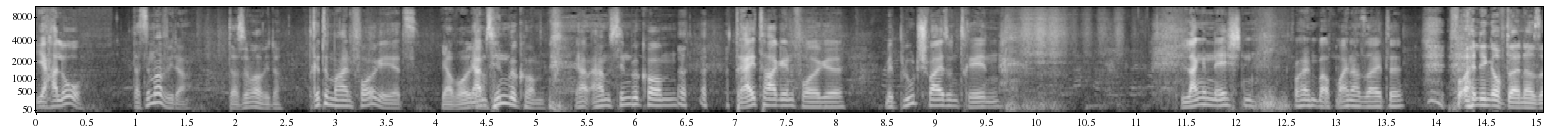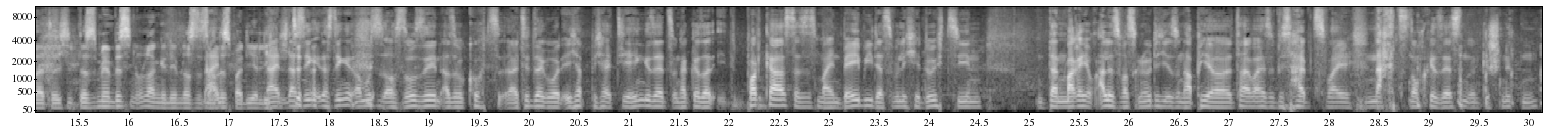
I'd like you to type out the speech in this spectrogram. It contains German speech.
Ja, hallo. Da sind wir wieder. Da sind wir wieder. Dritte Mal in Folge jetzt. Jawohl. Wir ja. haben es hinbekommen. Wir haben es hinbekommen. Drei Tage in Folge mit Blut, Schweiß und Tränen. Langen Nächten, vor allem auf meiner Seite. Vor allen Dingen auf deiner Seite. Ich, das ist mir ein bisschen unangenehm, dass das Nein. alles bei dir liegt. Nein, das Ding, das Ding ist, man muss es auch so sehen, also kurz als Hintergrund, ich habe mich halt hier hingesetzt und habe gesagt, Podcast, das ist mein Baby, das will ich hier durchziehen. Und dann mache ich auch alles, was nötig ist und habe hier teilweise bis halb zwei nachts noch gesessen und geschnitten.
